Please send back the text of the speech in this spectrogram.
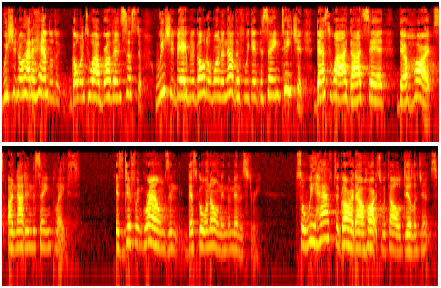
We should know how to handle to going to our brother and sister. We should be able to go to one another if we get the same teaching. That's why God said their hearts are not in the same place. It's different grounds in, that's going on in the ministry. So we have to guard our hearts with all diligence,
